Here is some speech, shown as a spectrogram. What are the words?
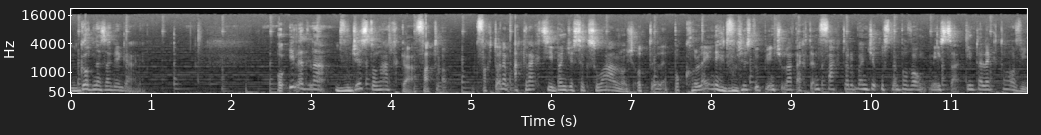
godne zabiegania. O ile dla dwudziestolatka faktorem atrakcji będzie seksualność, o tyle po kolejnych 25 latach ten faktor będzie ustępował miejsca intelektowi,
